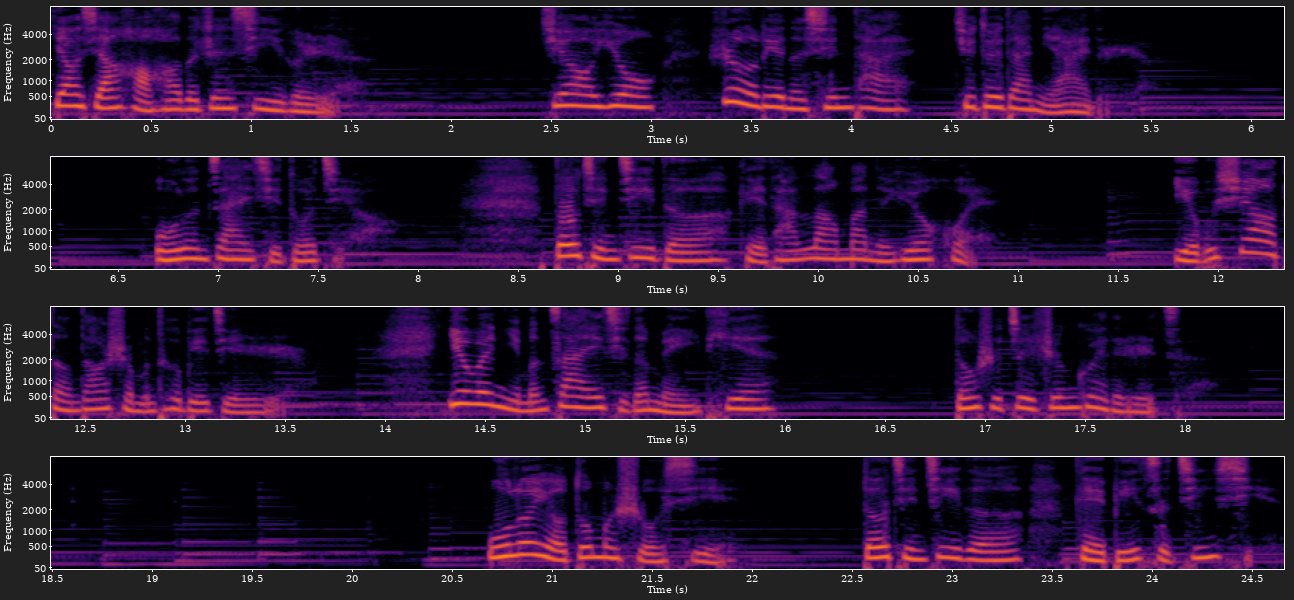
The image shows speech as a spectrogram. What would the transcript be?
要想好好的珍惜一个人。”就要用热恋的心态去对待你爱的人。无论在一起多久，都请记得给他浪漫的约会，也不需要等到什么特别节日，因为你们在一起的每一天，都是最珍贵的日子。无论有多么熟悉，都请记得给彼此惊喜。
